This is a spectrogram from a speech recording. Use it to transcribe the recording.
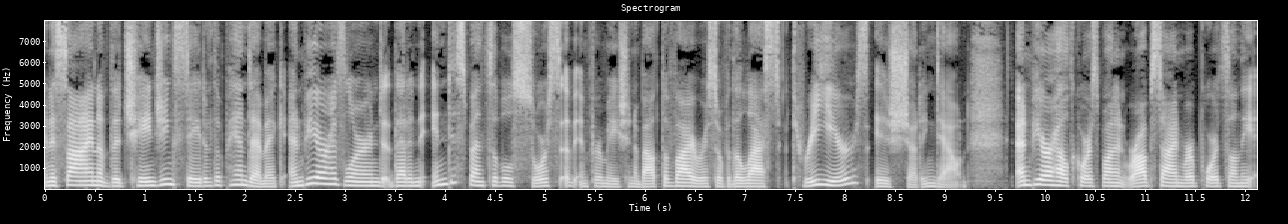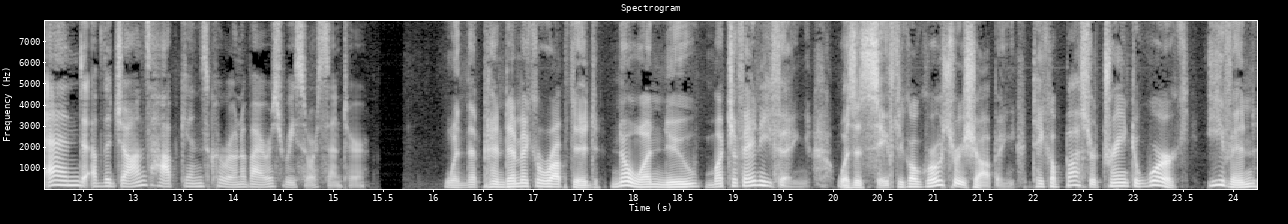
In a sign of the changing state of the pandemic, NPR has learned that an indispensable source of information about the virus over the last three years is shutting down. NPR health correspondent Rob Stein reports on the end of the Johns Hopkins Coronavirus Resource Center. When the pandemic erupted, no one knew much of anything. Was it safe to go grocery shopping, take a bus or train to work, even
